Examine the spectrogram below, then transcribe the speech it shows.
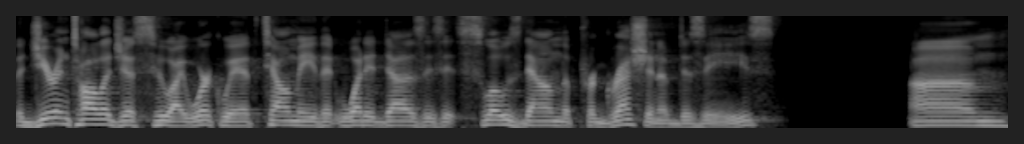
The gerontologists who I work with tell me that what it does is it slows down the progression of disease. Um,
